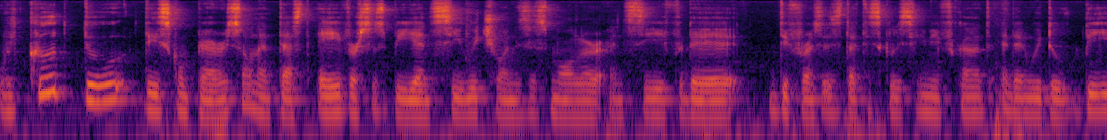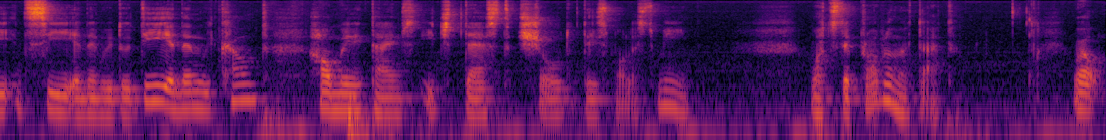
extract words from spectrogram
we could do this comparison and test A versus B and see which one is smaller and see if the difference is statistically significant and then we do B, C and then we do D and then we count how many times each test showed the smallest mean. What's the problem with that? Well,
